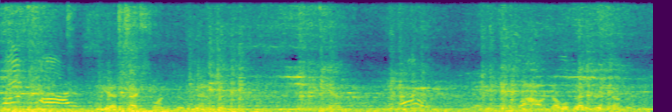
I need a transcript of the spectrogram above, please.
flat cars. One just ended. Oh. Wow, double decker assembly.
